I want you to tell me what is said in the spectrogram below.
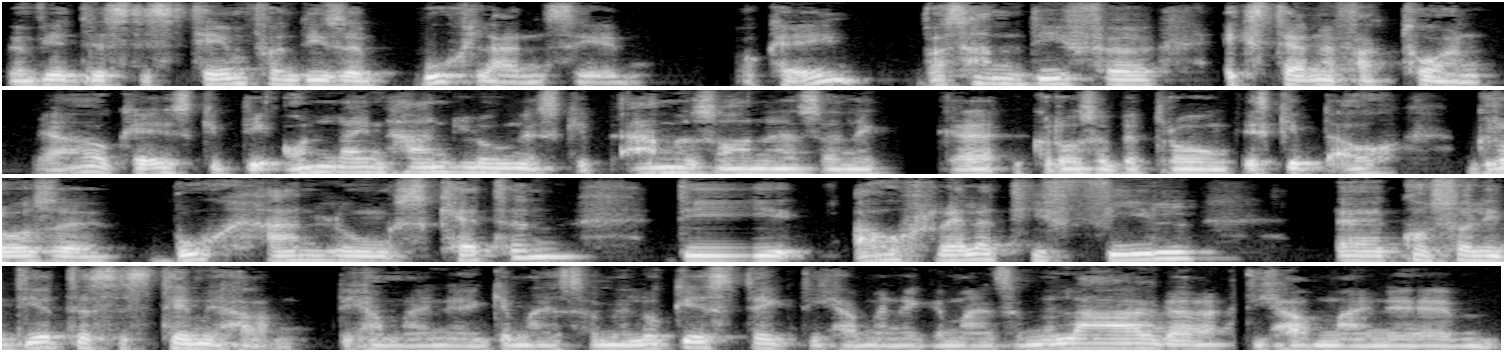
wenn wir das System von diesem Buchladen sehen, okay, was haben die für externe Faktoren? Ja, okay, es gibt die Online-Handlung, es gibt Amazon als eine große Bedrohung. Es gibt auch große Buchhandlungsketten, die auch relativ viel äh, konsolidierte Systeme haben. Die haben eine gemeinsame Logistik, die haben eine gemeinsame Lager, die haben eine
